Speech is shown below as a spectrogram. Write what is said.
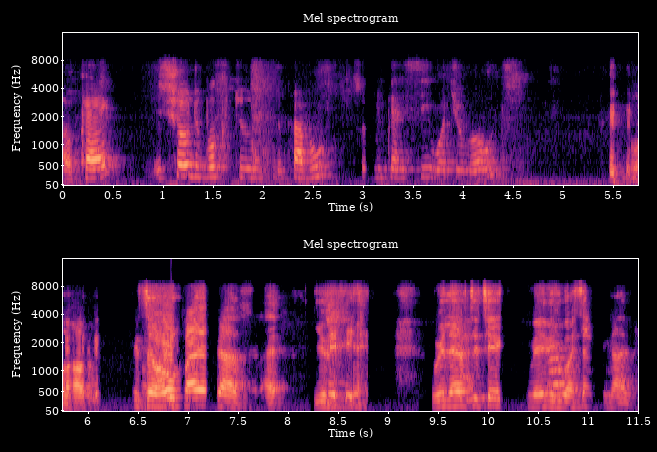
Okay. Show the book to the Prabhu so we can see what you wrote. Wow. It's a whole paragraph. I, you, we'll have to take maybe what something out.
